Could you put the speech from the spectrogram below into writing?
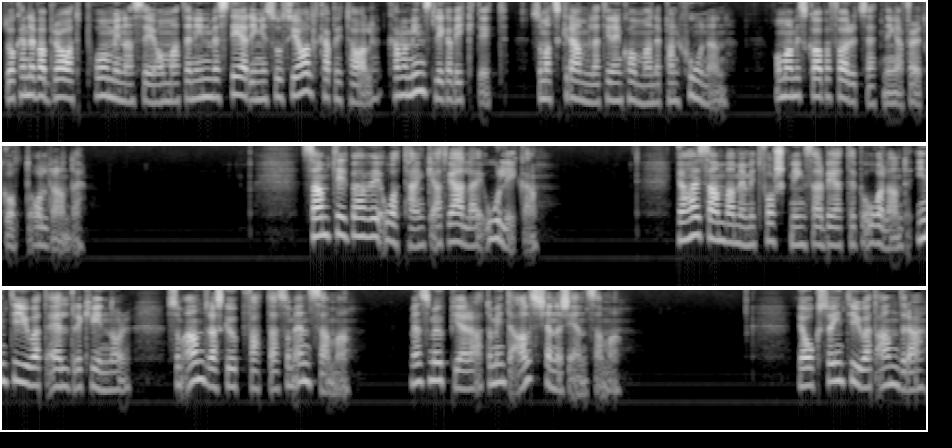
Då kan det vara bra att påminna sig om att en investering i socialt kapital kan vara minst lika viktigt som att skramla till den kommande pensionen om man vill skapa förutsättningar för ett gott åldrande. Samtidigt behöver vi i åtanke att vi alla är olika jag har i samband med mitt forskningsarbete på Åland intervjuat äldre kvinnor som andra ska uppfatta som ensamma men som uppger att de inte alls känner sig ensamma. Jag har också intervjuat andra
